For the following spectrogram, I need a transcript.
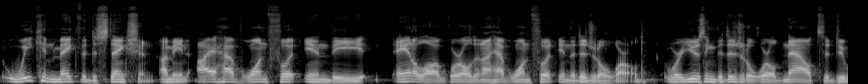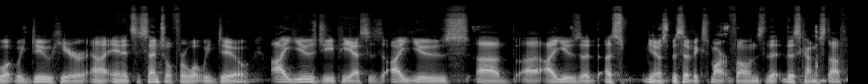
We can make the distinction. I mean, I have one foot in the analog world and I have one foot in the digital world. We're using the digital world now to do what we do here, uh, and it's essential for what we do. I use GPSs. I use uh, uh, I use a, a, you know specific smartphones, th- this kind of stuff.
